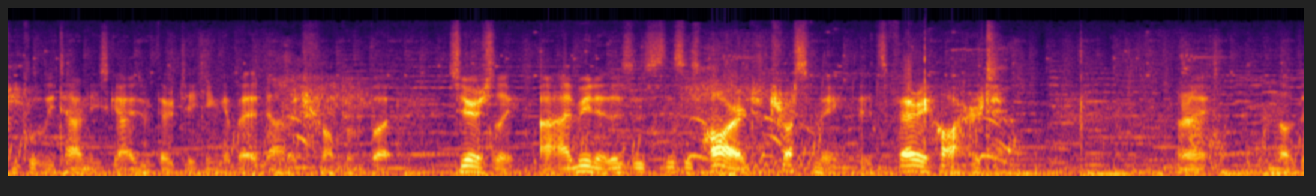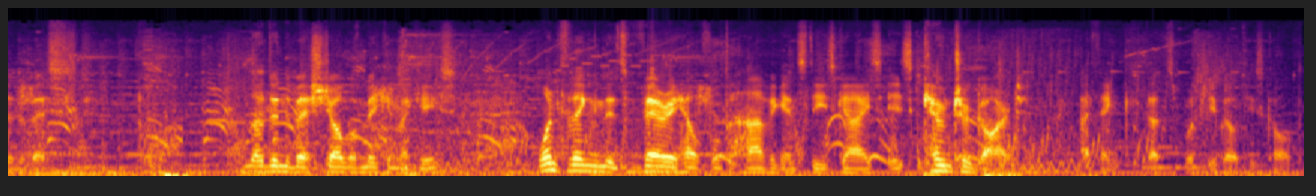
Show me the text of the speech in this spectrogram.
completely tan these guys without taking a bit of damage from them, but seriously, I mean it. This is this is hard. Trust me, it's very hard. All right, I'm not doing the best. I'm not doing the best job of making my case. One thing that's very helpful to have against these guys is counter guard. I think that's what the ability is called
